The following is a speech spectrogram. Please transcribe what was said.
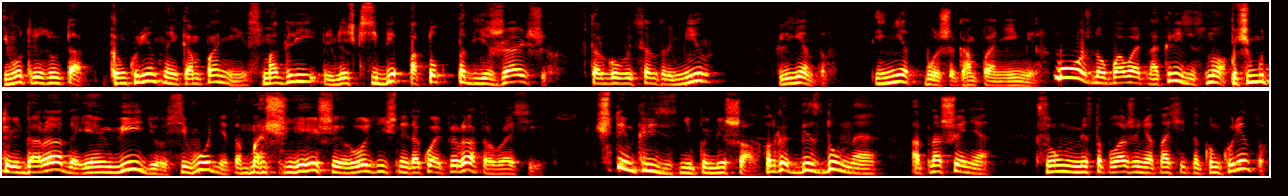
И вот результат. Конкурентные компании смогли привлечь к себе поток подъезжающих в торговые центры «Мир» клиентов. И нет больше компании «Мир». Можно уповать на кризис, но почему-то Эльдорадо и МВидео сегодня это мощнейший розничный такой оператор в России. Что им кризис не помешал? Вот такое бездумное отношение к своему местоположению относительно конкурентов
